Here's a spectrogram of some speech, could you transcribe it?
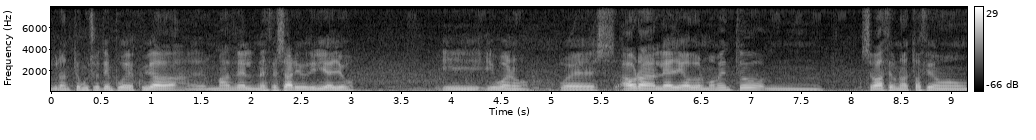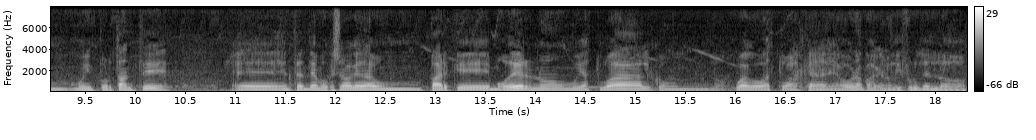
durante mucho tiempo descuidada, eh, más del necesario diría yo. Y, bueno, pues ahora le ha llegado el momento, mm, se va a hacer una actuación muy importante, eh, entendemos que se va a quedar un parque moderno, muy actual, con los juegos actuales que hay ahora para que lo disfruten los,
